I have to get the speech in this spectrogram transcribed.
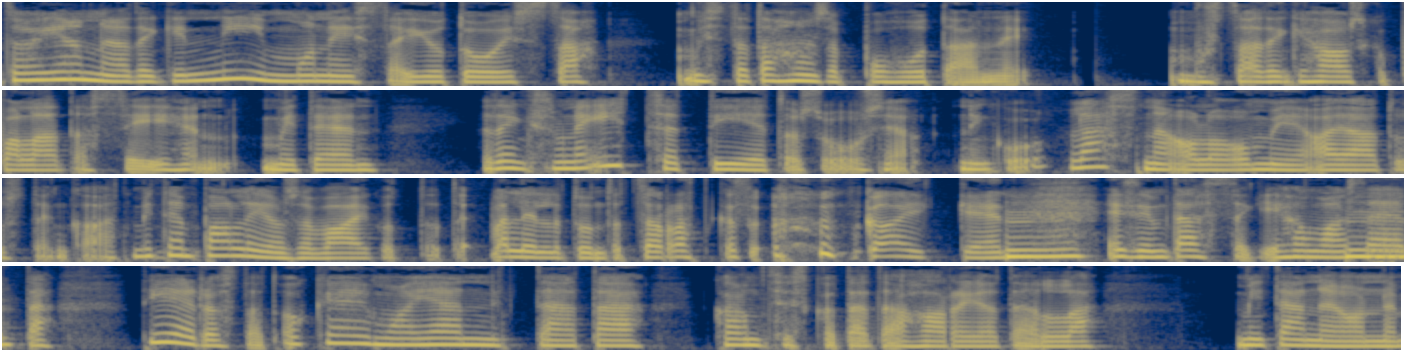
Tuo on jännä jotenkin niin monissa jutuissa, mistä tahansa puhutaan, niin musta on jotenkin hauska palata siihen, miten jotenkin semmoinen itsetietoisuus ja niin kuin läsnäolo omien ajatusten kanssa, että miten paljon se vaikuttaa. Välillä tuntuu, että se on ratkaisu kaikkeen. Mm. Esim. tässäkin ihan vaan se, Mm. että tiedostat, että okei, mua jännittää tämä, kansisko tätä harjoitella, mitä ne on, ne-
